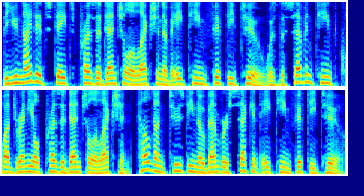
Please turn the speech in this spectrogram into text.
The United States presidential election of 1852 was the 17th quadrennial presidential election, held on Tuesday, November 2, 1852.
